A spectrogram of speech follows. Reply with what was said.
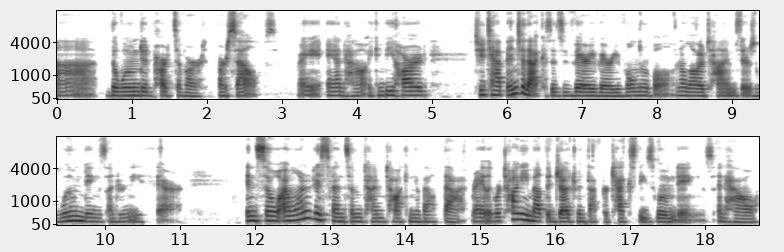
uh, the wounded parts of our ourselves, right? And how it can be hard to tap into that because it's very, very vulnerable. And a lot of times there's woundings underneath there. And so I wanted to spend some time talking about that, right? Like we're talking about the judgment that protects these woundings and how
